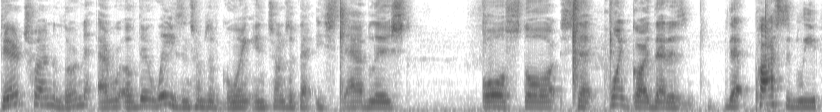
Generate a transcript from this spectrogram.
they're trying to learn the error of their ways in terms of going in terms of that established all star set point guard that is that possibly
